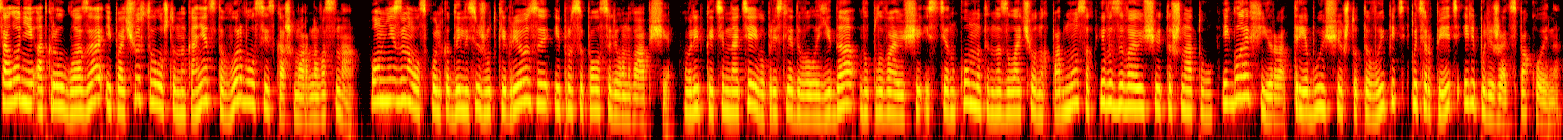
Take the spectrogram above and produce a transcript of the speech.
Салоний открыл глаза и почувствовал, что наконец-то вырвался из кошмарного сна. Он не знал, сколько длились жуткие грезы и просыпался ли он вообще. В липкой темноте его преследовала еда, выплывающая из стен комнаты на золоченых подносах и вызывающая тошноту, и Глафира, требующая что-то выпить, потерпеть или полежать спокойно.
